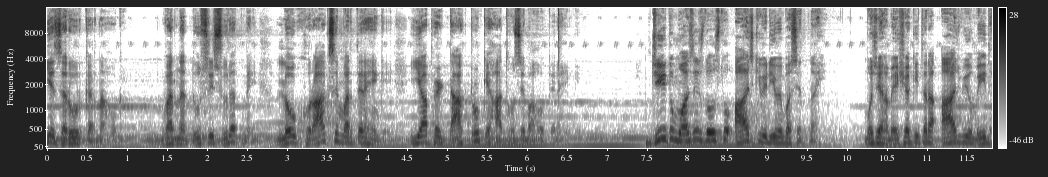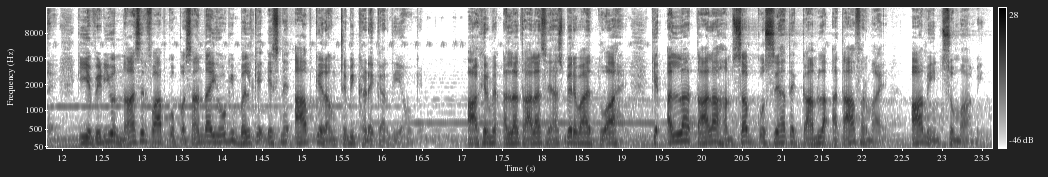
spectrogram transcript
ये ज़रूर करना होगा। वरना दूसरी सूरत में लोग खुराक से मरते रहेंगे या फिर डॉक्टरों के हाथों से बहोते रहेंगे। जी तो मुआजिज दोस्तों, आज की वीडियो में बस इतना ही। मुझे हमेशा की तरह आज भी उम्मीद है कि यह वीडियो ना सिर्फ़ आपको पसंद आई होगी, बल्कि इसने आपके रोंगटे भी खड़े कर दिए होंगे। आखिर में अल्लाह ताला से हसब रिवायत दुआ है कि अल्लाह ताला हम सबको सेहत कामला अता फरमाए। आमीन सुम आमीन।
